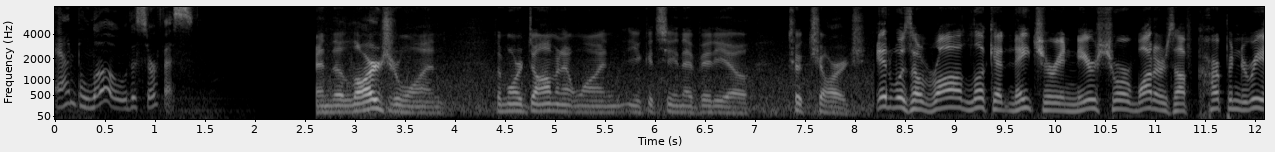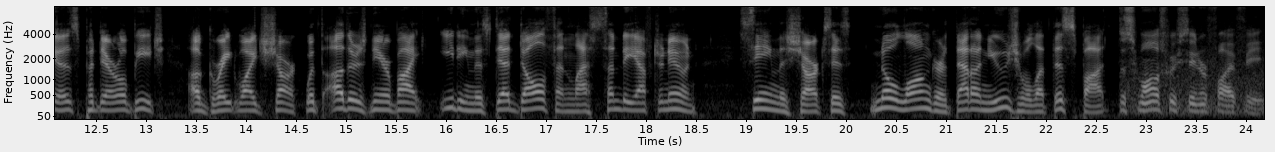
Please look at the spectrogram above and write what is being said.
and below the surface. And the larger one, the more dominant one you could see in that video, took charge. It was a raw look at nature in nearshore waters off Carpinteria's Padaro Beach. A great white shark with others nearby eating this dead dolphin last Sunday afternoon. Seeing the sharks is no longer that unusual at this spot. The smallest we've seen are five feet.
